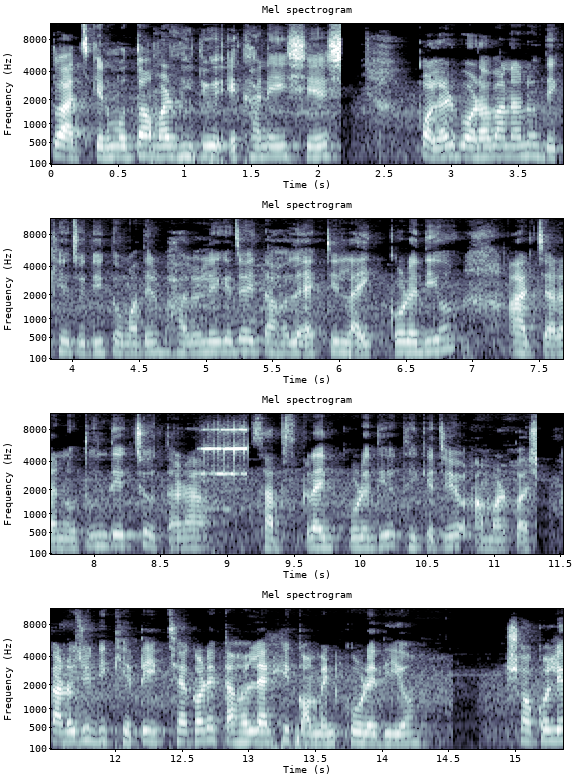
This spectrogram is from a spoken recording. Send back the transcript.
তো আজকের মতো আমার ভিডিও এখানেই শেষ। কলার বড়া বানানো দেখে যদি তোমাদের ভালো লেগে যায়, তাহলে একটি লাইক করে দিও। আর যারা নতুন দেখছ, তারা সাবস্ক্রাইব করে দিও। থেকে যেও আমার পাশে। কারও যদি খেতে ইচ্ছা করে, তাহলে একটি কমেন্ট করে দিও। সকলে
